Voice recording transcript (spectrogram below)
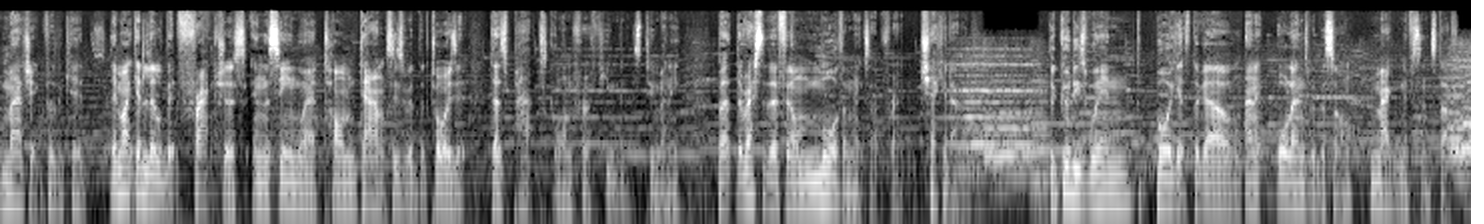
magic for the kids. They might get a little bit fractious in the scene where Tom dances with the toys. It does perhaps go on for a few minutes too many, but the rest of the film more than makes up for it. Check it out. The goodies win, the boy gets the girl, and it all ends with the song. Magnificent stuff.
